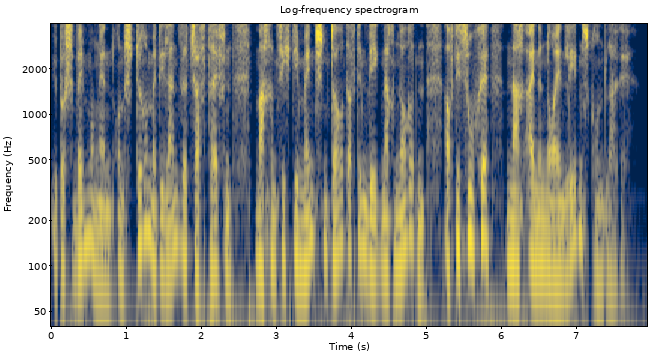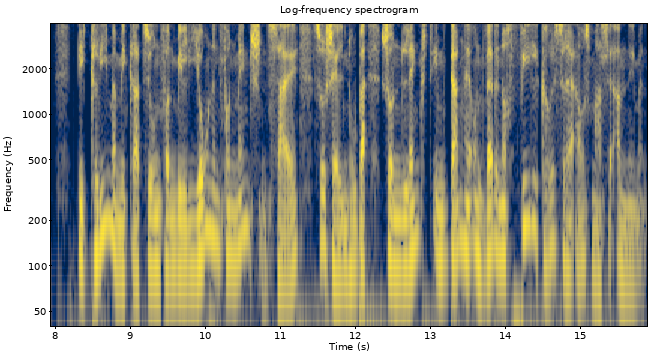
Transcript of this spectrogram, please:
Überschwemmungen und Stürme die Landwirtschaft treffen, machen sich die Menschen dort auf den Weg nach Norden, auf die Suche nach einer neuen Lebensgrundlage. Die Klimamigration von Millionen von Menschen sei, so Schellenhuber, schon längst im Gange und werde noch viel größere Ausmaße annehmen.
